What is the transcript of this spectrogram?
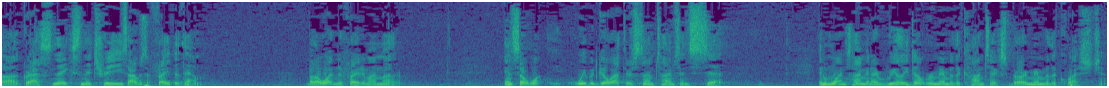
uh, grass snakes in the trees. I was afraid of them. But I wasn't afraid of my mother. And so we would go out there sometimes and sit. And one time, and I really don't remember the context, but I remember the question.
